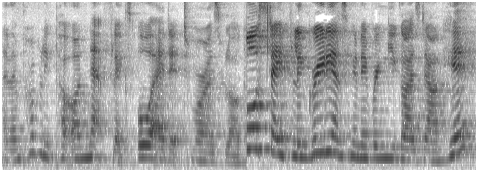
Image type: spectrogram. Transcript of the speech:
and then probably put on Netflix or edit tomorrow's vlog. Four staple ingredients I'm gonna bring you guys down here.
